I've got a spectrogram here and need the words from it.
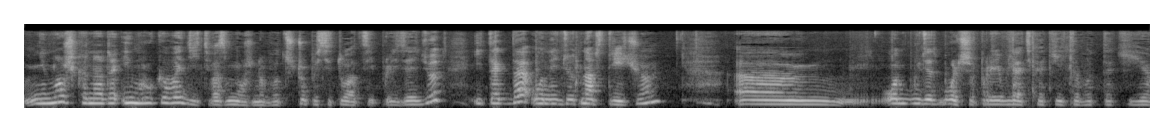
немножко надо им руководить, возможно, вот что по ситуации произойдет. И тогда он идет навстречу. Э, он будет больше проявлять какие-то вот такие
